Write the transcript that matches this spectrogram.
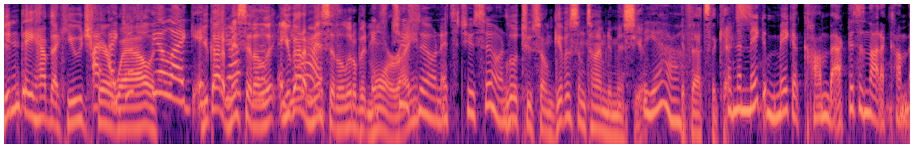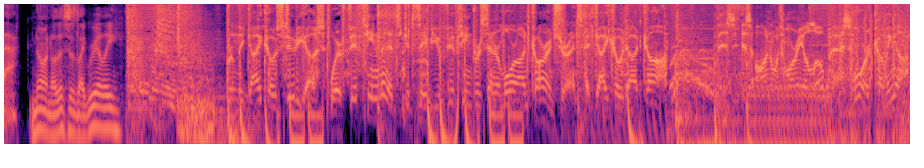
Didn't they have that huge farewell? I, just feel like you got to miss it a li- you got to miss it a little bit more, it's too right? soon. It's too soon. A little too soon. Give us some time to miss you. Yeah. if that's the case. and then make make a comeback. This is not a comeback. no, no, this is like really. Geico Studios, where 15 minutes could save you 15% or more on car insurance at geico.com. This is On with Mario Lopez. More coming up.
